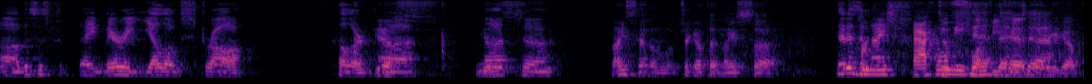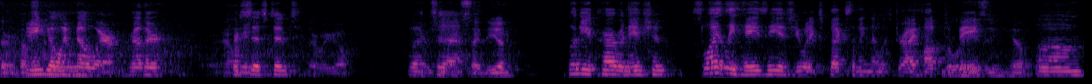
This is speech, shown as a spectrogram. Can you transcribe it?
Uh, this is a very yellow straw color. Uh, Yes. not. yes. Uh, Nice head on. Check out that nice uh, that is a nice active head fluffy that head uh, there you got there. That's ain't cool. going nowhere. Rather Yeah, let me- persistent, There we go. But That's a uh, nice idea. plenty of carbonation. Slightly hazy, as you would expect something that was dry hop to be. hazy. Yep. Um,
